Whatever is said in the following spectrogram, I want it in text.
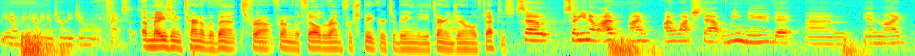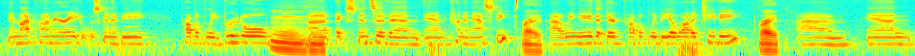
you know, becoming Attorney General of Texas. Amazing turn of events from from the failed run for speaker to being the Attorney Right. General of Texas. So, so you know, I, I, I watched that. We knew that um, in my in my primary, it was going to be probably brutal, Mhm. uh, expensive, and and kind of nasty. Right. Uh, we knew that there'd probably be a lot of TV, Right. um, and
